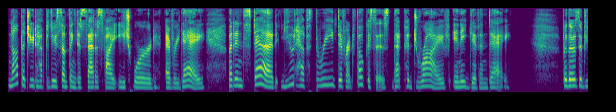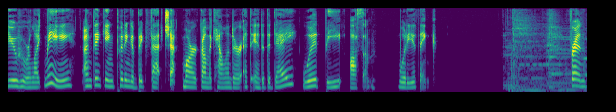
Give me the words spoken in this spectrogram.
Not that you'd have to do something to satisfy each word every day, but instead you'd have three different focuses that could drive any given day. For those of you who are like me, I'm thinking putting a big fat check mark on the calendar at the end of the day would be awesome. What do you think? Friend,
